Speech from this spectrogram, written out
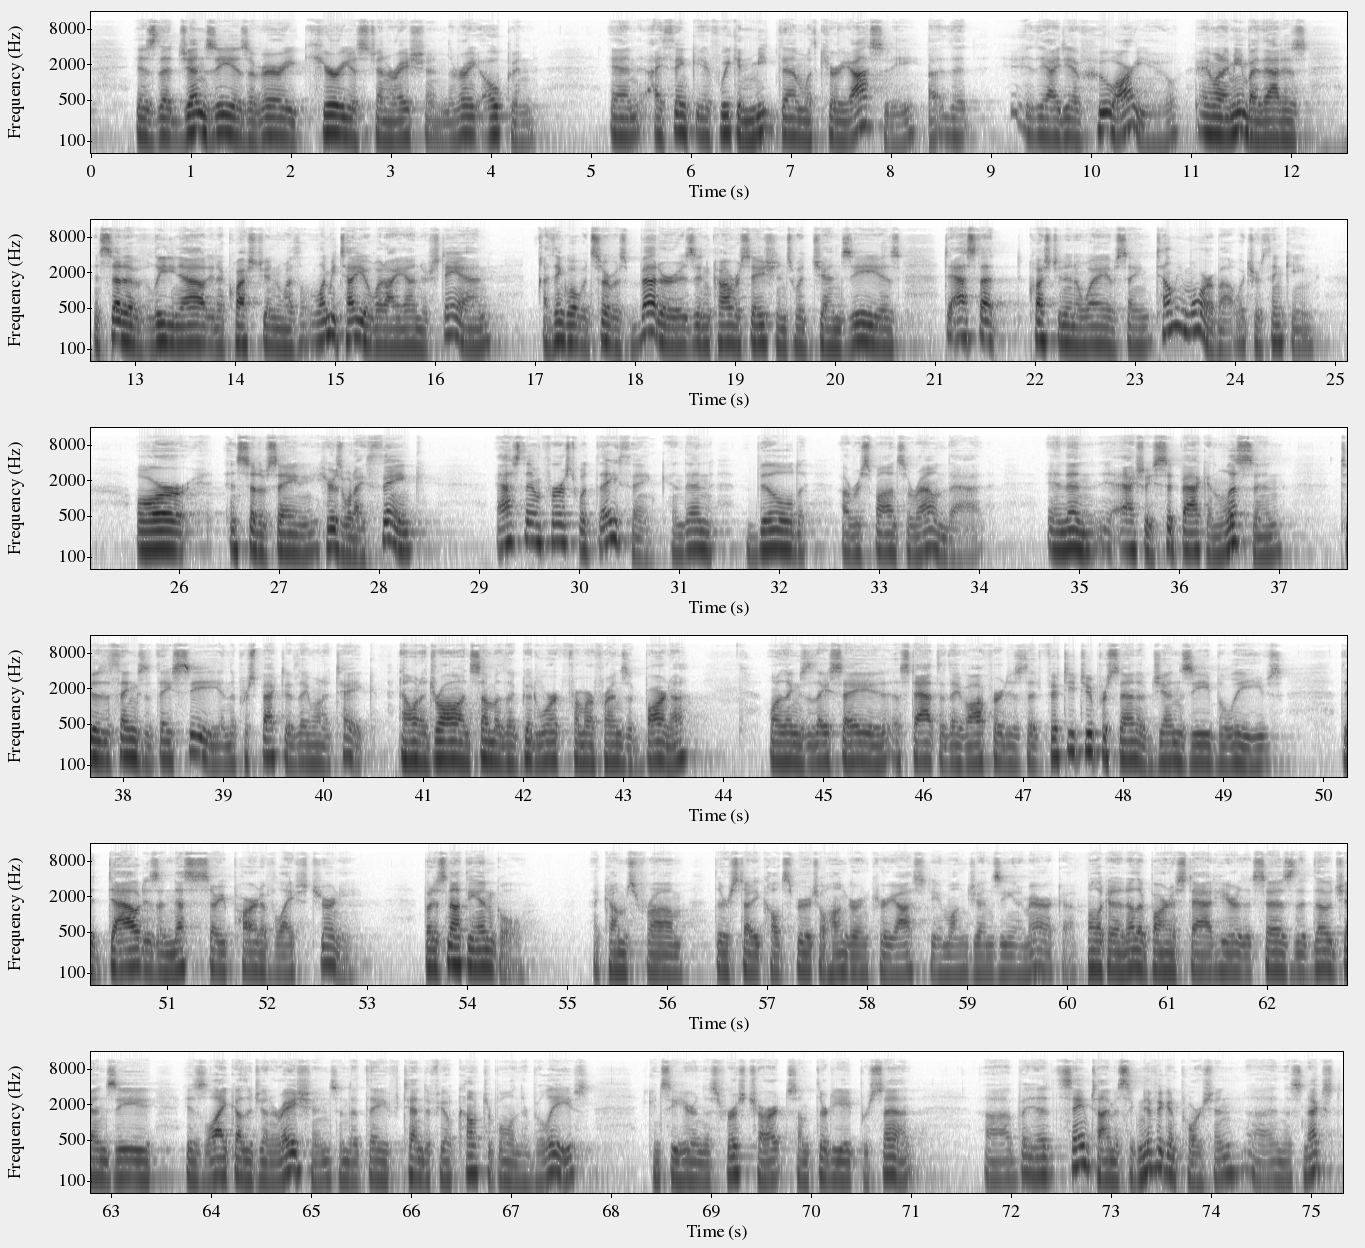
is that Gen Z is a very curious generation. They're very open. And I think if we can meet them with curiosity, uh, that the idea of who are you, and what I mean by that is instead of leading out in a question with, let me tell you what I understand, I think what would serve us better is in conversations with Gen Z is to ask that question in a way of saying, tell me more about what you're thinking. Or instead of saying, here's what I think, ask them first what they think and then build a response around that. And then actually sit back and listen to the things that they see and the perspective they want to take. I want to draw on some of the good work from our friends at Barna. One of the things that they say, a stat that they've offered, is that 52% of Gen Z believes that doubt is a necessary part of life's journey, but it's not the end goal. That comes from their study called Spiritual Hunger and Curiosity Among Gen Z in America. I'll look at another Barna stat here that says that though Gen Z is like other generations and that they tend to feel comfortable in their beliefs, can see here in this first chart some 38%, uh, but at the same time, a significant portion uh, in this next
